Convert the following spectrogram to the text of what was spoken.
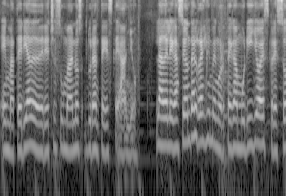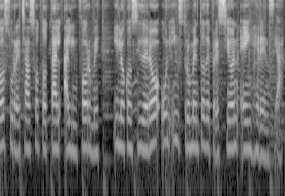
en materia de derechos humanos durante este año. La delegación del régimen Ortega Murillo expresó su rechazo total al informe y lo consideró un instrumento de presión e injerencia.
